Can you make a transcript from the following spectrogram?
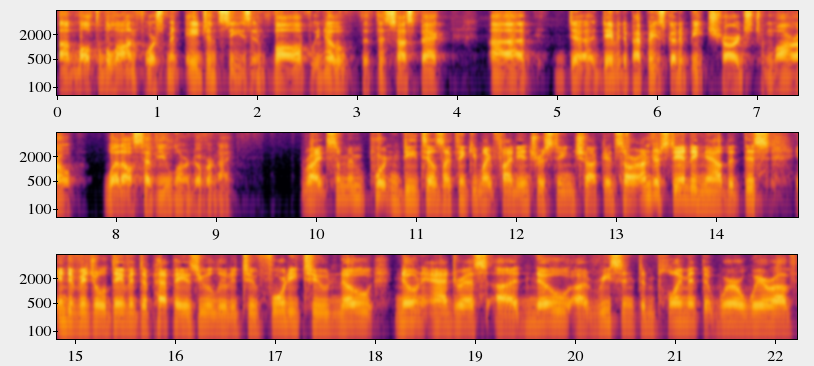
uh, multiple law enforcement agencies involved. We know that the suspect, uh, D- David DePepe, is going to be charged tomorrow. What else have you learned overnight? Right. Some important details I think you might find interesting, Chuck. It's our understanding now that this individual, David DePepe, as you alluded to, 42, no known address, uh, no uh, recent employment that we're aware of,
